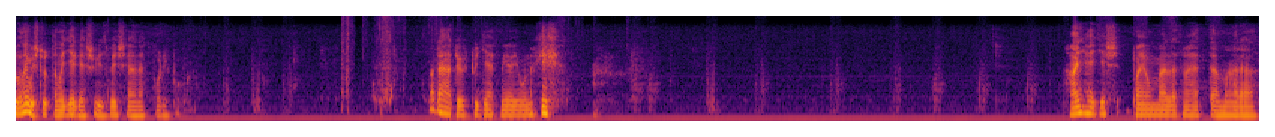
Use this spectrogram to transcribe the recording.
Jó, nem is tudtam, hogy jeges vízbe is elnek polipok. Na de hát ők tudják mi a jó nekik. Hány hegyes bajom mellett mehettem már el?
